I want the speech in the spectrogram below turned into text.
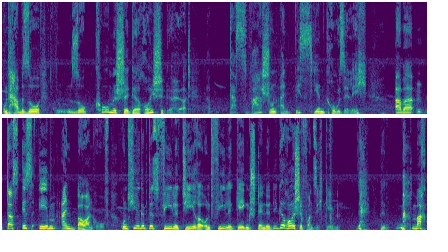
und habe so, so komische Geräusche gehört. Das war schon ein bisschen gruselig. Aber das ist eben ein Bauernhof. Und hier gibt es viele Tiere und viele Gegenstände, die Geräusche von sich geben. Macht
